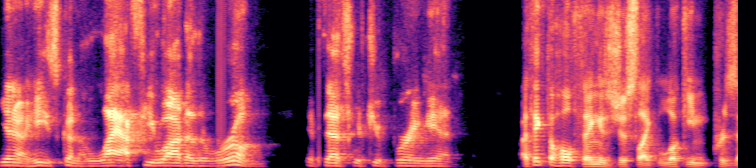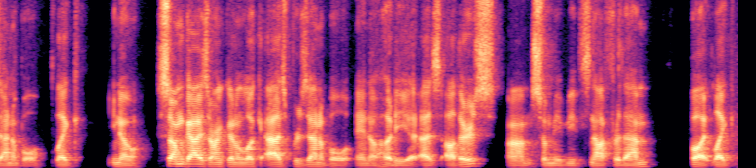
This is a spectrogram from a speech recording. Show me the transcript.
You know, he's going to laugh you out of the room if that's what you bring in. I think the whole thing is just like looking presentable. Like, you know, some guys aren't going to look as presentable in a hoodie as others. Um, so maybe it's not for them. But like,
